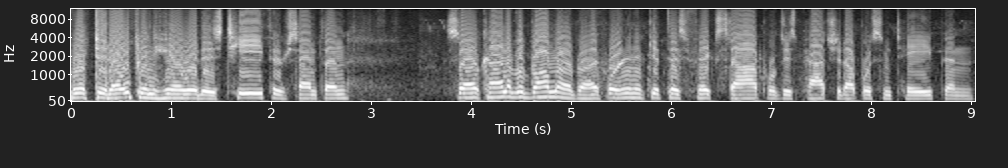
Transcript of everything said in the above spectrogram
ripped it open here with his teeth or something. So kind of a bummer, but we're going to get this fixed up. We'll just patch it up with some tape and,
